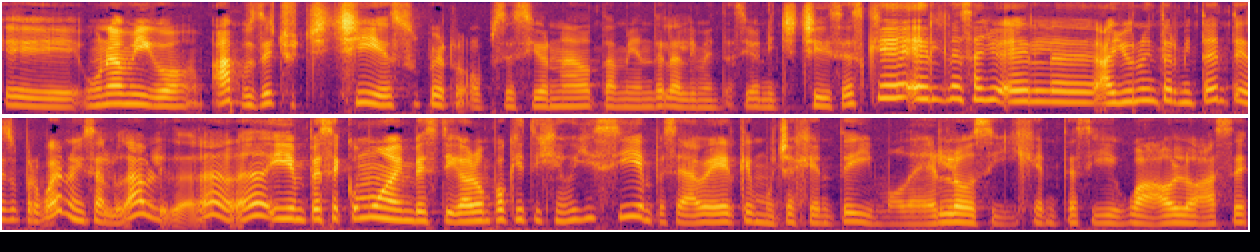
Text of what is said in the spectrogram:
eh, un amigo, ah, pues de hecho Chichi es súper obsesionado también de la alimentación y Chichi dice, es que el, el eh, ayuno intermitente es súper bueno y saludable. bla, bla, bla". Y empecé como a investigar un poquito y dije, oye, sí, empecé a ver que mucha gente y modelos y gente así, wow, lo hace.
